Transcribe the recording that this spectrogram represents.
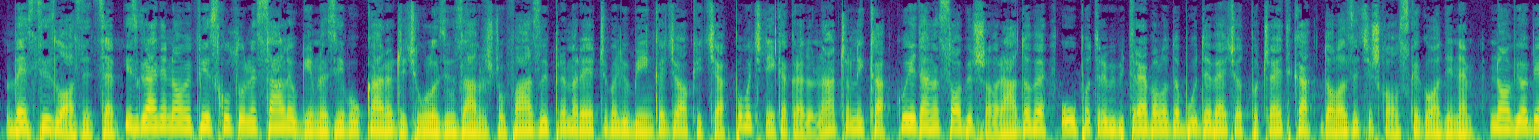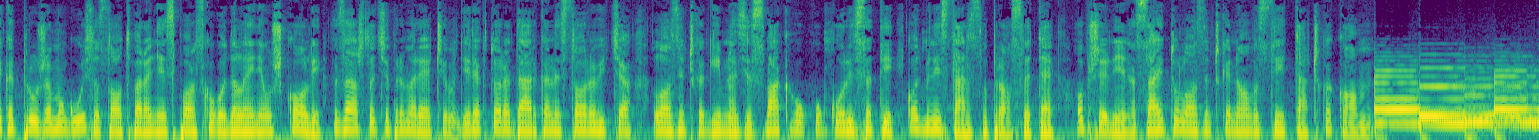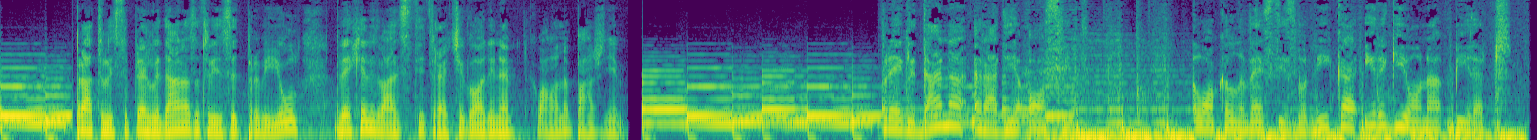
Vesti iz Loznice. Izgradnja nove fiskulturne sale u gimnaziji Vuk Karadžić ulazi u završnu fazu i prema rečima Ljubinka Đokića, pomoćnika gradonačelnika, koji je danas obišao radove, u upotrebi bi trebalo da bude već od početka dolazeće školske godine. Novi objekat pruža mogućnost otvaranja sportskog odalenja u školi, zašto će prema rečima direktora Darka Nestorovića Loznička gimnazija svakako konkurisati kod Ministarstva prosvete. Opširnije na sajtu lozničkenovosti.com. Pratili ste pregled dana za 31. jul 2023. godine. Hvala na pažnje. Pregled dana radija Osvit. Lokalne vesti iz Vornika i regiona Birač.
